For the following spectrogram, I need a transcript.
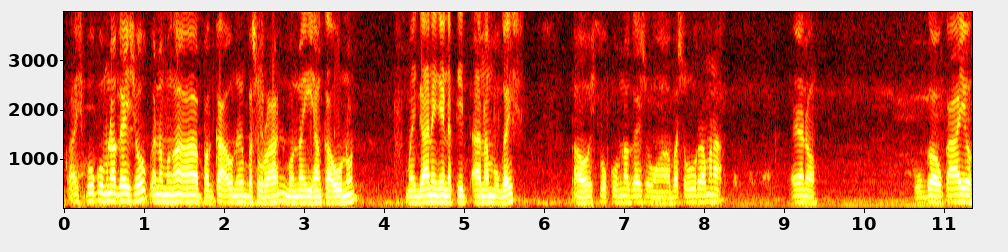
Guys, pukom na guys oh, kanang mga pagkaon ng basurahan mo na iyang kaunon. may gani kay nakita na mo guys. Oh, ispokom na guys, o mga basura man na. Ayan oh. Ugaw kayo.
